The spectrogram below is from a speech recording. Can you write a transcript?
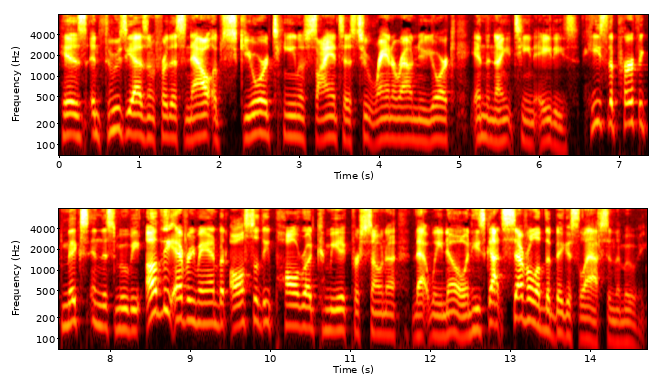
his enthusiasm for this now obscure team of scientists who ran around New York in the 1980s. He's the perfect mix in this movie of the everyman, but also the Paul Rudd comedic persona that we know, and he's got several of the biggest laughs in the movie.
